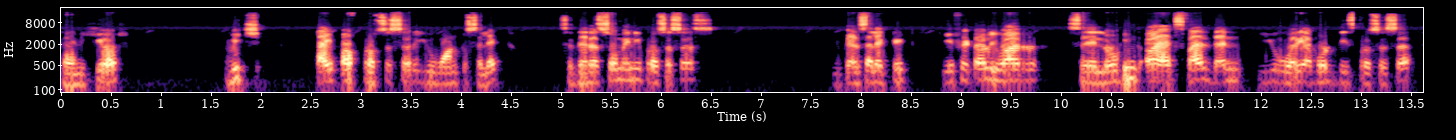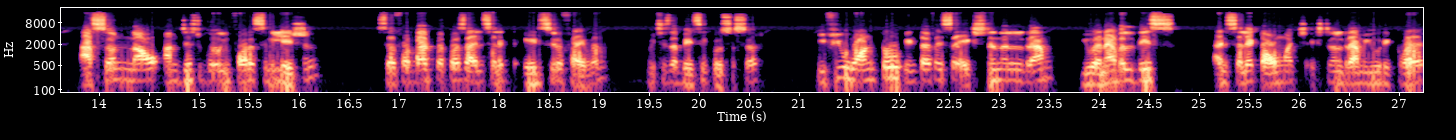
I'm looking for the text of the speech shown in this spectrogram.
Then here, which type of processor you want to select so there are so many processors. You can select it. If at all you are say loading a hex file, then you worry about this processor. As of now, I'm just going for a simulation. So for that purpose, I'll select 8051, which is a basic processor. If you want to interface a external RAM, you enable this and select how much external RAM you require.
